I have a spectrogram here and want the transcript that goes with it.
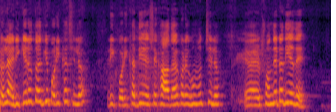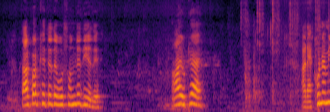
চলে আয় রিকেরও তো আজকে পরীক্ষা ছিল। রিক পরীক্ষা দিয়ে এসে খাওয়া দাওয়া করে ঘুমোচ্ছিল। এবার সন্ধেটা দিয়ে দে। তারপর খেতে দেবো, সন্ধে দিয়ে দে। আয়, উঠে আয়। আর এখন আমি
